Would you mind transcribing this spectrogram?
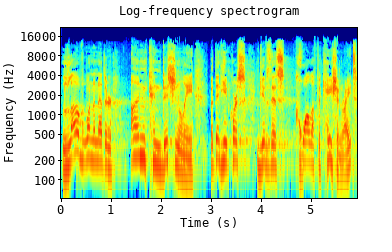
Love one another unconditionally. But then he, of course, gives this qualification, right?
